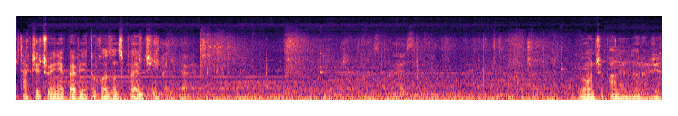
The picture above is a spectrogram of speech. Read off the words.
I tak się czuję niepewnie tu chodząc, powiem ci. troszkę niepewnie. Trochę jest. Dlaczego? Wyłączę panel na razie.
